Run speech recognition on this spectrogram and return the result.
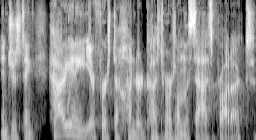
Interesting. How are you going to get your first 100 customers on the SaaS product?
